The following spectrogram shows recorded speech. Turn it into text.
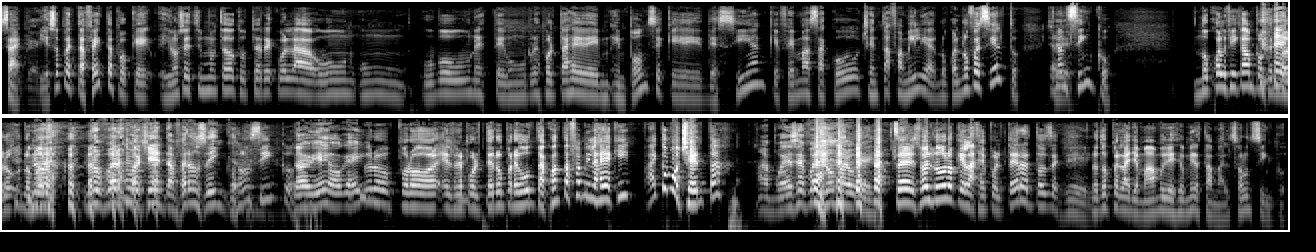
O sea, Ok. y eso pues te afecta porque, yo no sé si un momento tú te recuerdas, un, un- hubo un, este, un reportaje de- en Ponce que decían que FEMA sacó 80 familias, lo cual no fue cierto, eran Sí. 5. no cualificaban porque número, No, número- no fueron 80, fueron 5. fueron cinco. Está bien, ok. Pero, pero el reportero pregunta, ¿cuántas familias hay aquí? Hay como 80. Ah, pues ese fue el número que... Es el número que la reportera, entonces Sí. nosotros pues la llamamos y le decimos, mira, está mal, son cinco.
